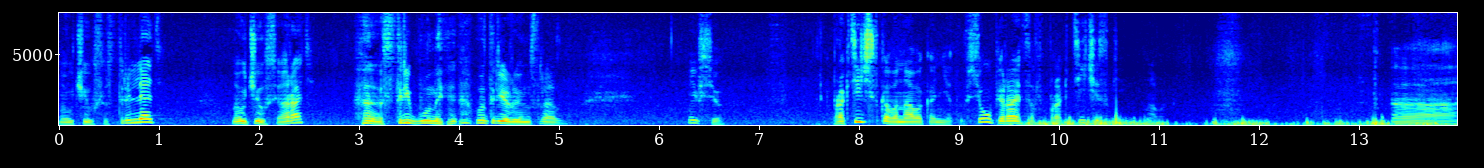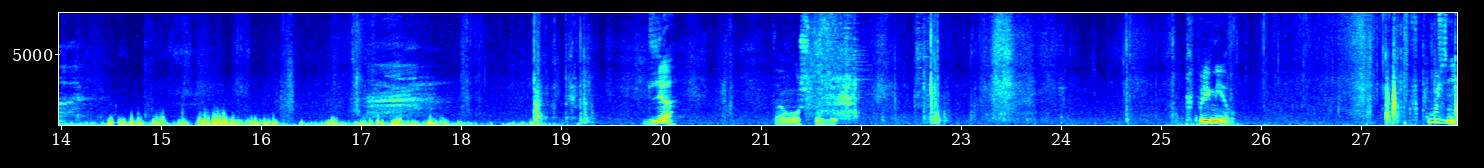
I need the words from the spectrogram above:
научился стрелять, научился орать с трибуны, утрируем сразу. И все. Практического навыка нету. Все упирается в практический навык. А... Для того, чтобы, к примеру, в кузне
